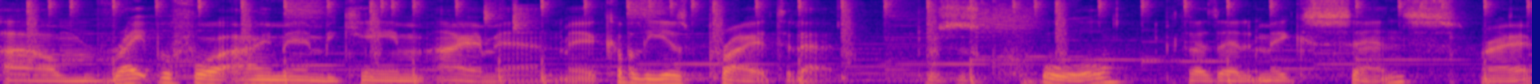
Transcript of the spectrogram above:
um, right before Iron Man became Iron Man, a couple of years prior to that, which is cool because that makes sense, right?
